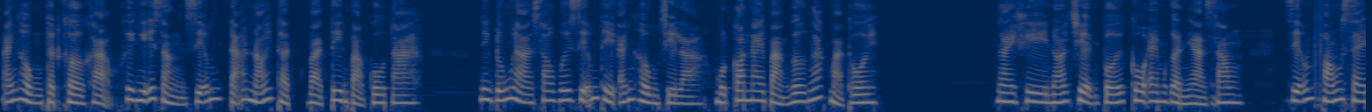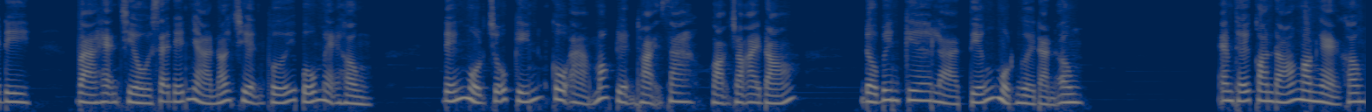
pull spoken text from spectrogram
Ánh Hồng thật khờ khạo khi nghĩ rằng Diễm đã nói thật và tin vào cô ta. Nhưng đúng là so với Diễm thì Ánh Hồng chỉ là một con nai vàng ngơ ngác mà thôi. Ngay khi nói chuyện với cô em gần nhà xong, Diễm phóng xe đi và hẹn chiều sẽ đến nhà nói chuyện với bố mẹ Hồng. Đến một chỗ kín cô ả móc điện thoại ra gọi cho ai đó. Đầu bên kia là tiếng một người đàn ông. Em thấy con đó ngon nghẻ không?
